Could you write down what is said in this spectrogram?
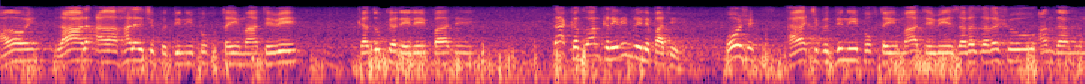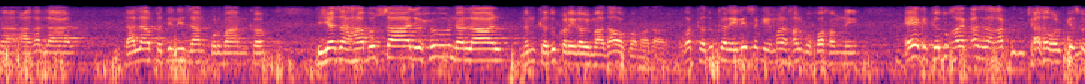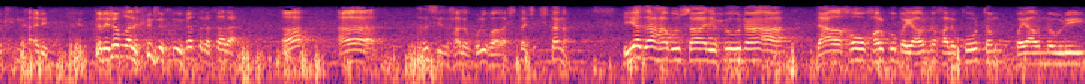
هغه وی لال هغه خلک چې په دیني پختې ماته وي کدو کړيلې پاتې دا کدوان کړيلې مړيلې پاتې پوه هغه چې په دیني پختې ماته وي زره زره شو اندامونه هغه لال د الله په دین ځان قربان کو یذهب الصالحون لال نن کدو کړي لوي ماده او کو ماده وکدو کړي لسکه مړ خلکو خو هم نه اے که کدو خلک اصل هغه کدو چا له ورکه سو کې نه علي کله نه قال د قوت را سره ها ا خسي حاله خوري خو غشته شتنه يذهب الصالحون دا خو خلق بیان خلقو تم بیان نوري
